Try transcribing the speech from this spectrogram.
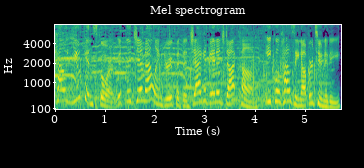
how you can score with the Jim Allen Group at thejagadvantage.com. Equal housing opportunity.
